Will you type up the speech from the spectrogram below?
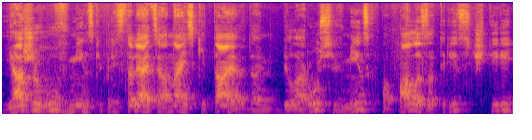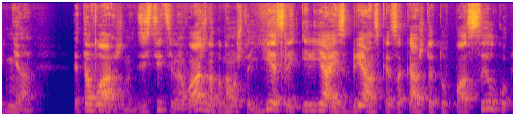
Я живу в Минске. Представляете, она из Китая до Беларуси в Минск попала за 34 дня. Это важно, действительно важно, потому что если Илья из Брянска закажет эту посылку,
